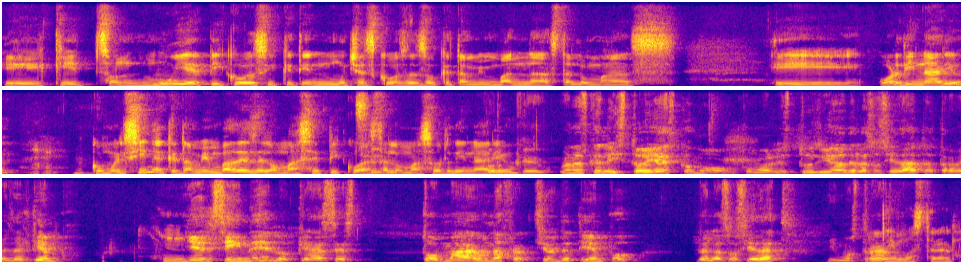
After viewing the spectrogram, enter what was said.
eh, que son muy épicos y que tienen muchas cosas o que también van hasta lo más eh, ordinario, como el cine, que también va desde lo más épico hasta lo más ordinario. Porque, bueno, es que la historia es como, como el estudio de la sociedad a través del tiempo. Y el cine lo que hace es tomar una fracción de tiempo de la sociedad y mostrar. Y mostrarlo.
